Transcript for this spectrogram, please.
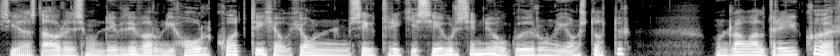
Síðasta árið sem hún lifði var hún í hólkoti hjá hjónunum Sigtryggi Sigursinni og Guðrúnu Jónsdóttur. Hún lág aldrei í kör,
